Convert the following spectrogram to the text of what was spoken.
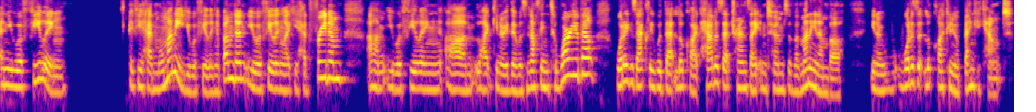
and you were feeling if you had more money, you were feeling abundant, you were feeling like you had freedom, um, you were feeling um, like, you know, there was nothing to worry about. What exactly would that look like? How does that translate in terms of a money number? You know, what does it look like in your bank account?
